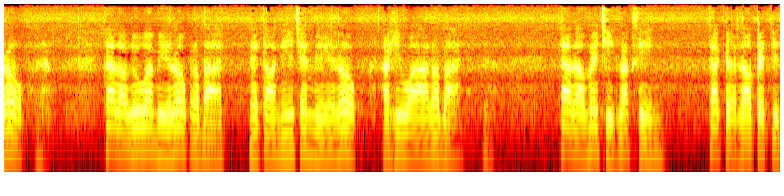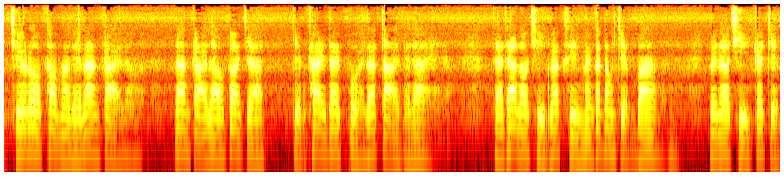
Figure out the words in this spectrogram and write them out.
โรค ถ้าเรารู้ว่ามีโรคระบาด ในตอนนี้เช่นมีโรคอหิวาระบาด ถ้าเราไม่ฉีดวัคซีน ถ้าเกิดเราไปติดเชื้อโรคเข้ามาในร่างกายเรา ร่างกายเราก็จะเจ็บไข้ได้ป่วยและตายไปได้ แต่ถ้าเราฉีดวัคซีนมันก็ต้องเจ็บบ้าง เวลาฉีดก็เจ็บ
